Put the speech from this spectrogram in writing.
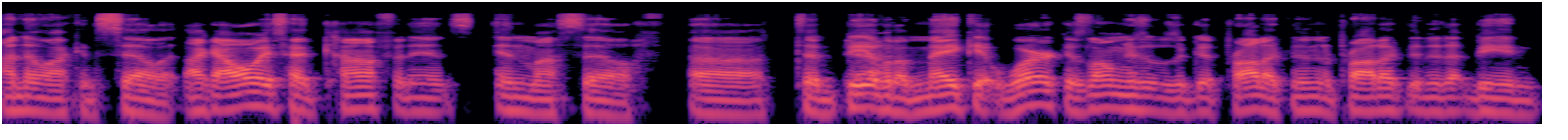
I know I can sell it. Like I always had confidence in myself uh, to be yeah. able to make it work as long as it was a good product. And then the product ended up being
